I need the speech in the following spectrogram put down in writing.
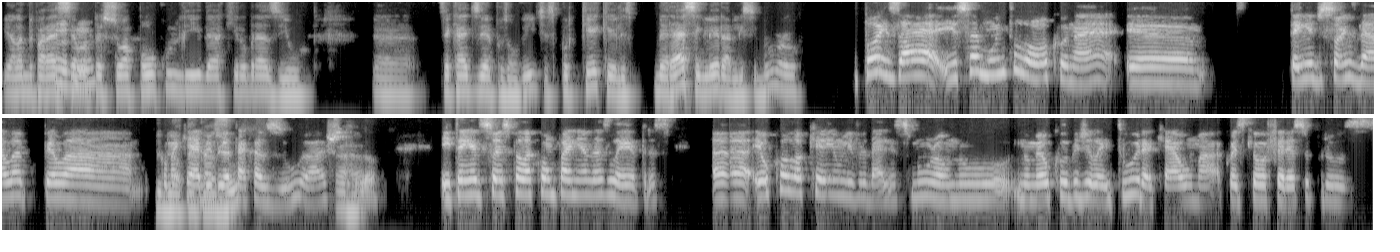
E ela me parece ser uma Uhum. pessoa pouco lida aqui no Brasil. É, você quer dizer para os ouvintes por que que eles merecem ler a Alice Munro? Pois é, isso é muito louco, né? É, tem edições dela pela, como é que é? Biblioteca Azul? Biblioteca Azul, eu acho. E tem edições pela Companhia das Letras. Ah, eu coloquei um livro da Alice Munro no, no meu clube de leitura, que é uma coisa que eu ofereço para os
